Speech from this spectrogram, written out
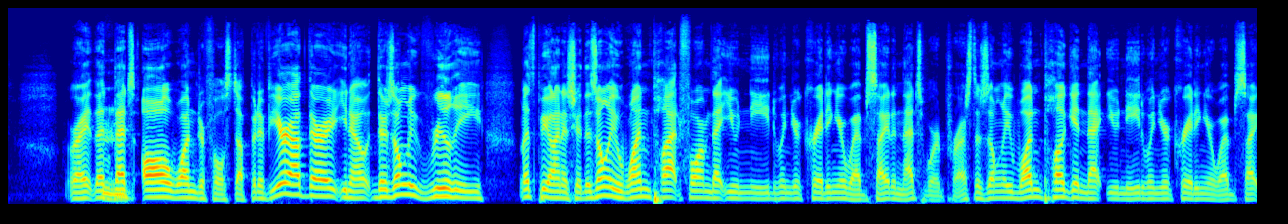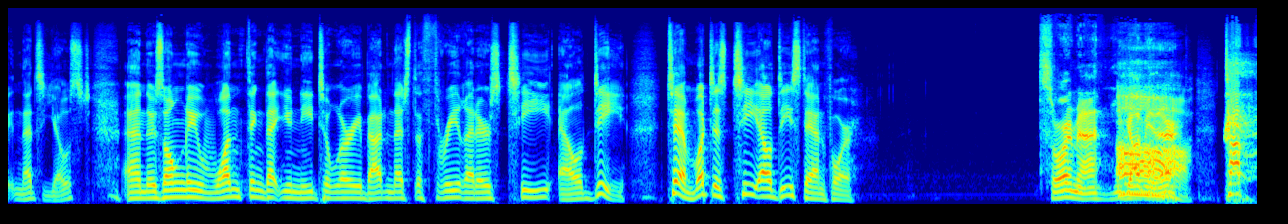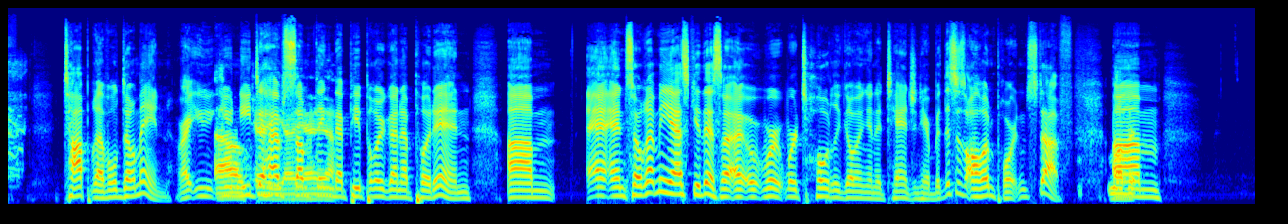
right? That Mhm. that's all wonderful stuff. But if you're out there, you know, there's only really let's be honest here. There's only one platform that you need when you're creating your website, and that's WordPress. There's only one plugin that you need when you're creating your website, and that's Yoast. And there's only one thing that you need to worry about, and that's the three letters TLD. Tim, what does TLD stand for? sorry man you got me there Oh, Top top level domain, right? You you Ah, need to have yeah, yeah, something yeah. that people are going to put in. Um, a- and, so let me ask you this: I, we're we're totally going in a tangent here, but this is all important stuff. Love it. um,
